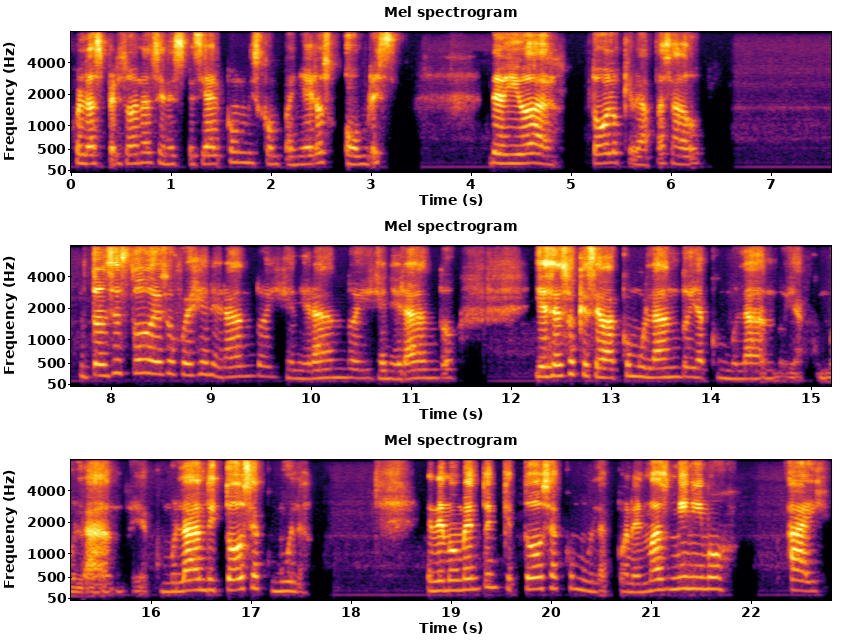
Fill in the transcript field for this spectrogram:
con las personas, en especial con mis compañeros hombres, debido a todo lo que me ha pasado. Entonces todo eso fue generando y generando y generando y es eso que se va acumulando y acumulando y acumulando y acumulando y todo se acumula. En el momento en que todo se acumula, con el más mínimo hay,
